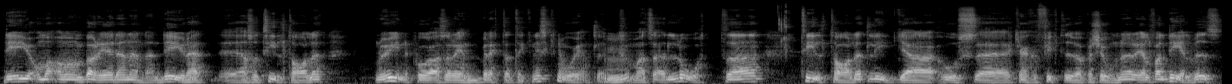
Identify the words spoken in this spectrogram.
Det är ju, om man, om man börjar i den änden, det är ju det här eh, alltså tilltalet. Nu är vi inne på alltså rent berättarteknisk nivå egentligen. Liksom, att så här, låta tilltalet ligga hos eh, kanske fiktiva personer, i alla fall delvis.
